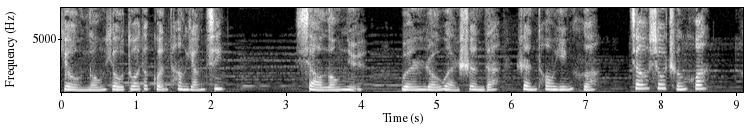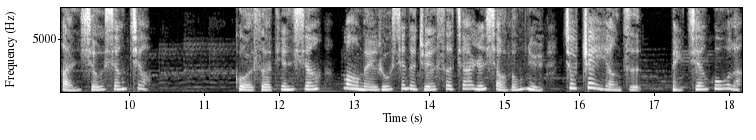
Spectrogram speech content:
又浓又多的滚烫阳精。小龙女温柔婉顺地忍痛迎合，娇羞承欢，含羞相救。国色天香。貌美如仙的绝色佳人小龙女就这样子被奸污了。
